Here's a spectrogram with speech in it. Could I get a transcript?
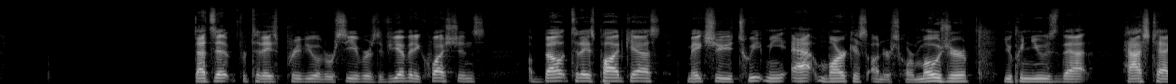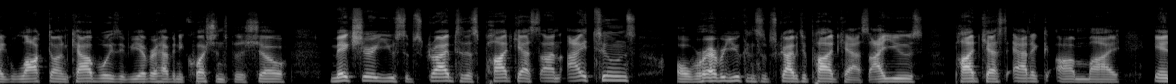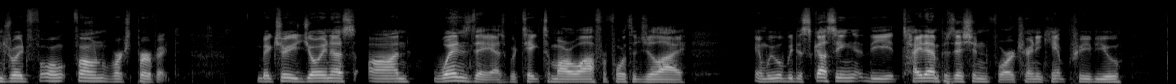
That's it for today's preview of receivers. If you have any questions about today's podcast, make sure you tweet me at Marcus underscore Mosher. You can use that hashtag locked on Cowboys if you ever have any questions for the show. Make sure you subscribe to this podcast on iTunes or wherever you can subscribe to podcasts. I use Podcast Addict on my Android phone, works perfect. Make sure you join us on Wednesday as we take tomorrow off for 4th of July. And we will be discussing the tight end position for our training camp preview.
